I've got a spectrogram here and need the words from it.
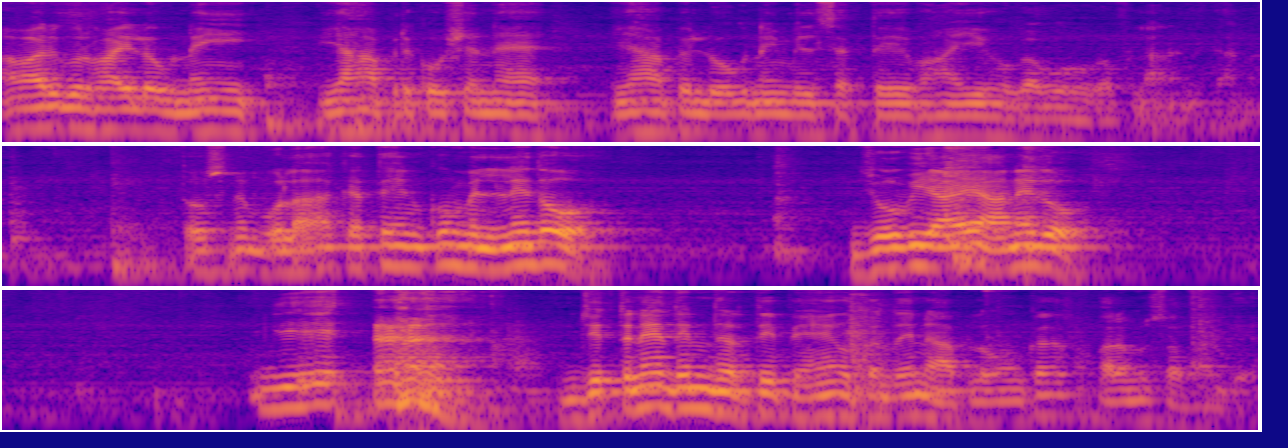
हमारे गुरु भाई लोग नहीं, यहाँ प्रिकॉशन है, यहाँ पे लोग नहीं मिल सकते, वहाँ ये होगा, वो होगा, फलाना निकालना तो उसने बोला, कहते इनको मिलने दो, जो भी आए, आने दो। ये जितने दिन धरती पे हैं, उतने दिन आप लोगों का परम सौभाग्य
